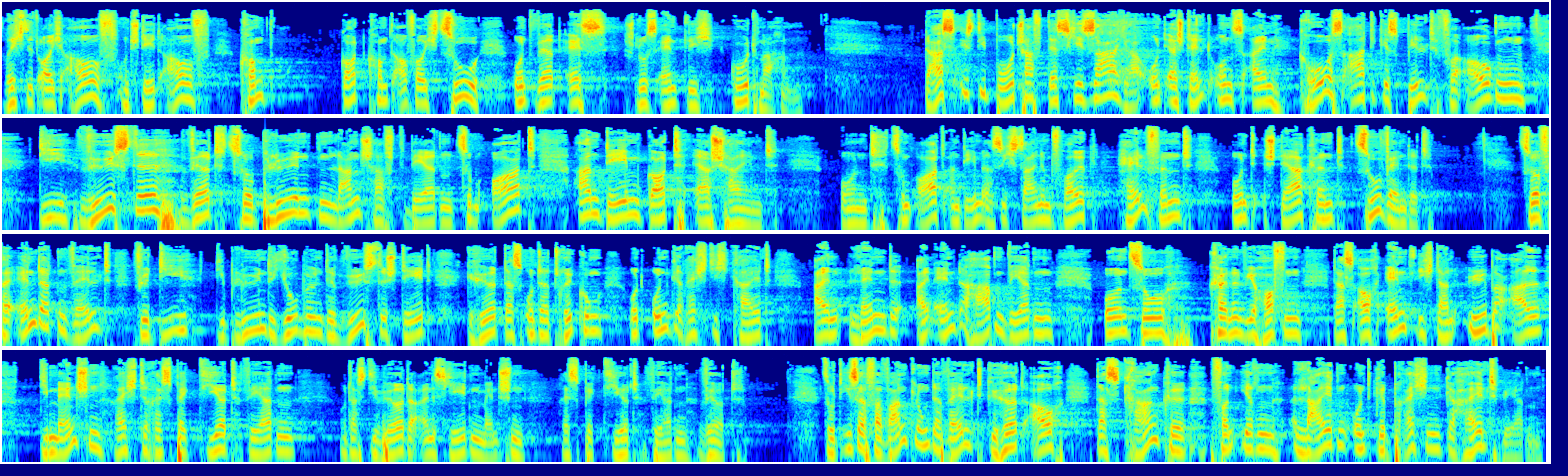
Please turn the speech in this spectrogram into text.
Richtet euch auf und steht auf, kommt, Gott kommt auf euch zu und wird es schlussendlich gut machen. Das ist die Botschaft des Jesaja und er stellt uns ein großartiges Bild vor Augen. Die Wüste wird zur blühenden Landschaft werden, zum Ort, an dem Gott erscheint und zum Ort, an dem er sich seinem Volk helfend und stärkend zuwendet. Zur veränderten Welt, für die die blühende, jubelnde Wüste steht, gehört, dass Unterdrückung und Ungerechtigkeit ein, Lende, ein Ende haben werden. Und so können wir hoffen, dass auch endlich dann überall die Menschenrechte respektiert werden und dass die Würde eines jeden Menschen respektiert werden wird. Zu dieser Verwandlung der Welt gehört auch, dass Kranke von ihren Leiden und Gebrechen geheilt werden.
